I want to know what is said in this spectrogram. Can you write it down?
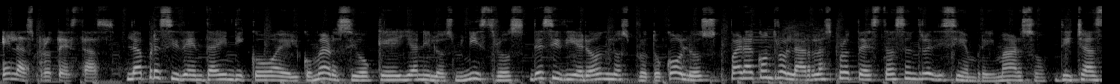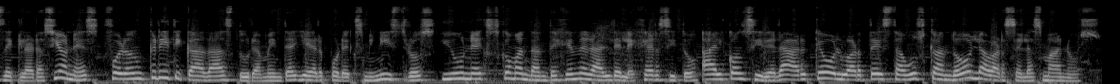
en las protestas. La presidenta indicó a El Comercio que ella ni los ministros decidieron los protocolos para controlar las protestas entre diciembre y marzo. Dichas declaraciones fueron criticadas duramente ayer por exministros y un excomandante general del ejército al considerar que Boluarte está buscando lavarse las manos.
